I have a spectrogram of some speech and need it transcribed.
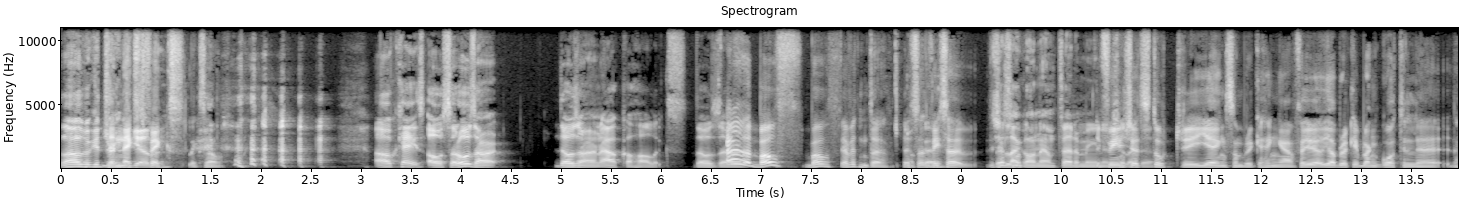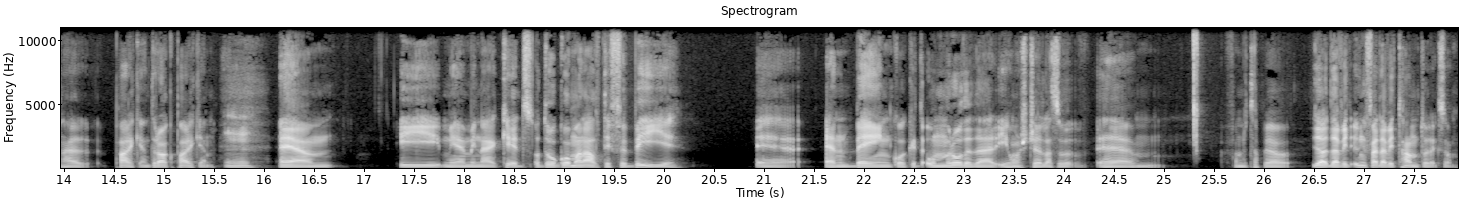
long as we can the next together. fix. Liksom. Okay. Oh, so those aren't those aren't alcoholics. Those are Uh, both, both, jag vet inte. Så Okay. vissa, det they're känns like on amphetamine. Det finns ju ett stort gäng som brukar hänga, för jag, jag brukar ibland gå till eh, den här parken, Drakparken, Mhm. ehm, i, med mina kids. Och då går man alltid förbi eh, en bänk och ett område där i Hornstull. Alltså, fan, nu tappar jag. Ja, där vid, ungefär där vid Tanto. Liksom.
